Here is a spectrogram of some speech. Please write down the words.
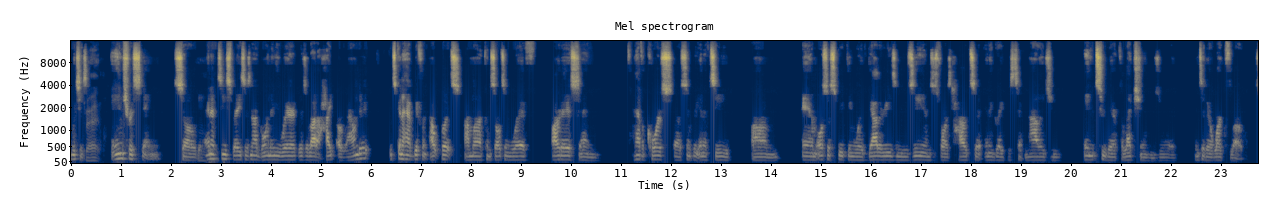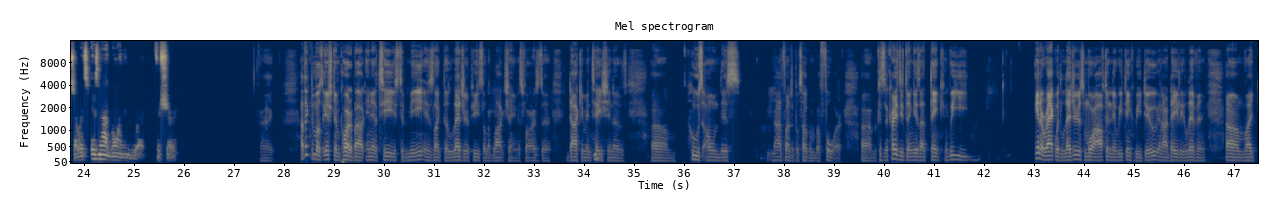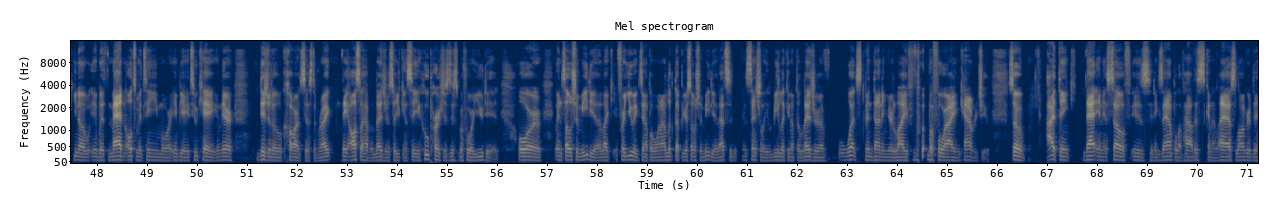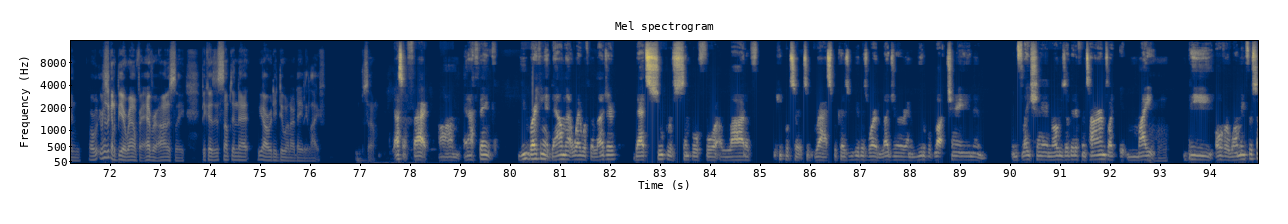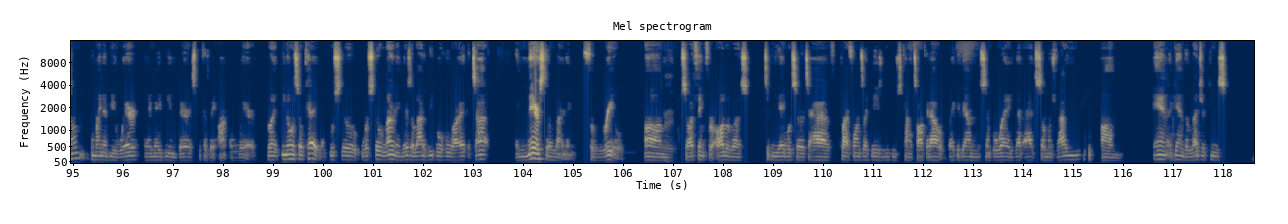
which is right. interesting. So the. NFT space is not going anywhere. There's a lot of hype around it. It's going to have different outputs. I'm uh, consulting with artists and have a course, uh, simply NFT. Um, and I'm also speaking with galleries and museums as far as how to integrate this technology into their collections or into their workflow. So it's, it's not going anywhere for sure. Right. I think the most interesting part about NFTs to me is like the ledger piece on the blockchain, as far as the mm. documentation of um, who's owned this non fungible token before. Um, because the crazy thing is, I think we interact with ledgers more often than we think we do in our daily living. Um, like you know, with Madden Ultimate Team or NBA 2K, and they're digital card system, right? They also have a ledger so you can see who purchased this before you did. Or in social media, like for you example, when I looked up your social media, that's essentially me looking up the ledger of what's been done in your life before I encountered you. So I think that in itself is an example of how this is going to last longer than, or this is going to be around forever, honestly, because it's something that we already do in our daily life. So that's a fact. Um, and I think you breaking it down that way with the ledger, that's super simple for a lot of people to, to grasp because you hear this word ledger and immutable blockchain and inflation and all these other different terms. Like it might mm-hmm. be overwhelming for some who might not be aware and they may be embarrassed because they aren't aware. But you know, it's okay. Like we're still, we're still learning. There's a lot of people who are at the top and they're still learning for real. Um, right. so I think for all of us, to be able to, to have platforms like these where we can just kind of talk it out, break it down in a simple way that adds so much value. Um, and again, the ledger piece,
